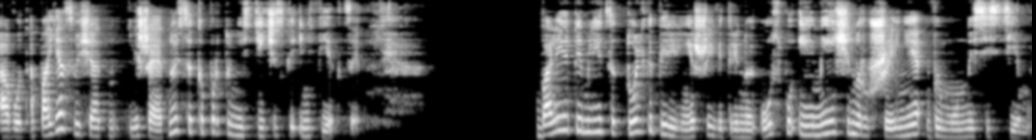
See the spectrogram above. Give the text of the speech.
А вот опоясывающий лишай относится к оппортунистической инфекции – Болеют им лица, только перенесшие ветряной оспу и имеющие нарушение в иммунной системе,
